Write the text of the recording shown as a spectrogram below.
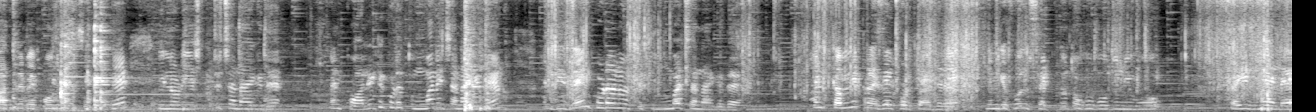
ಪಾತ್ರೆ ಬೇಕು ಅಂದ್ರೂ ಸಿಗುತ್ತೆ. ಇಲ್ಲಿ ನೋಡಿ ಎಷ್ಟು ಚೆನ್ನಾಗಿದೆ. ಅಂಡ್ ಕ್ವಾಲಿಟಿ ಕೂಡ ತುಂಬಾ ಚೆನ್ನಾಗಿದೆ. ಡಿಸೈನ್ ಕೂಡ ಅಷ್ಟೇ ತುಂಬ ಚೆನ್ನಾಗಿದೆ. ಅಂಡ್ ಕಮ್ಮಿ ಪ್ರೈಸಲ್ಲಿ ಕೊಡ್ತಾ ಇದ್ದಾರೆ ನಿಮಗೆ ಫುಲ್ ಸೆಟ್ಟು ತೊಗೋಬೋದು ನೀವು ಸೈಜ್ ಮೇಲೆ.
